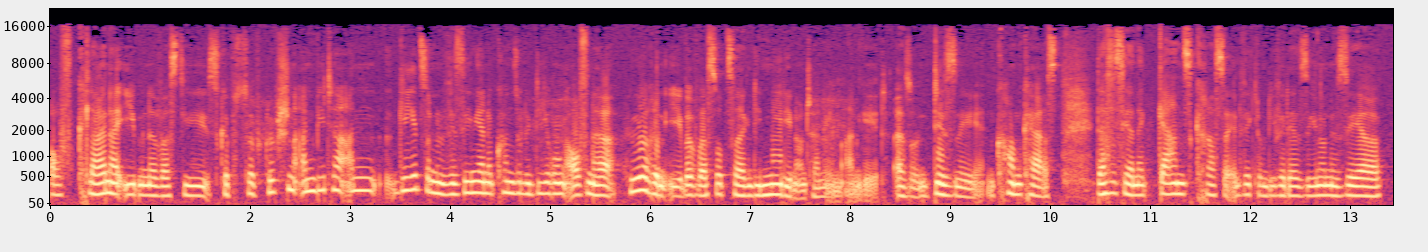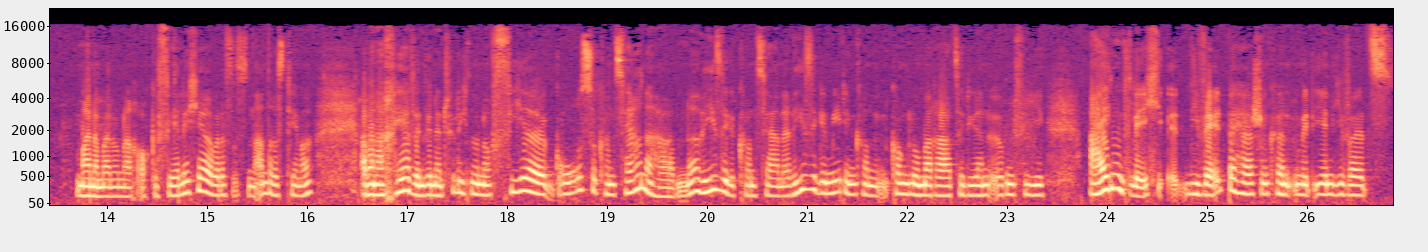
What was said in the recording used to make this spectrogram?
auf kleiner Ebene, was die Subscription-Anbieter angeht, sondern wir sehen ja eine Konsolidierung auf einer höheren Ebene, was sozusagen die Medienunternehmen angeht. Also ein Disney, ein Comcast. Das ist ja eine ganz krasse Entwicklung, die wir da sehen und eine sehr meiner Meinung nach auch gefährlicher, aber das ist ein anderes Thema. Aber nachher, wenn wir natürlich nur noch vier große Konzerne haben, ne, riesige Konzerne, riesige Medienkonglomerate, die dann irgendwie eigentlich die Welt beherrschen könnten mit ihren jeweils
